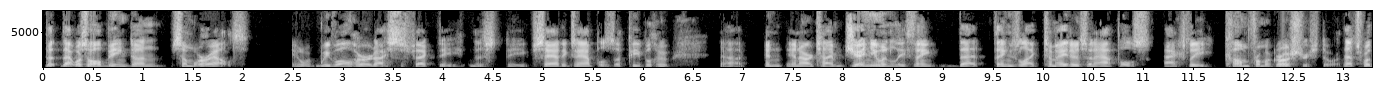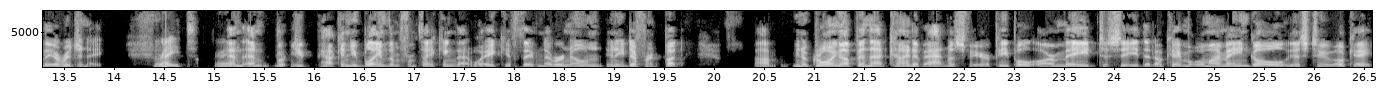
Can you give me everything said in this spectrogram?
That that was all being done somewhere else. You know, we've all heard, I suspect, the this, the sad examples of people who uh, in, in our time genuinely think that things like tomatoes and apples actually come from a grocery store. That's where they mm-hmm. originate. right, right. And and you how can you blame them from thinking that way if they've never known any different? But um, you know, growing up in that kind of atmosphere, people are made to see that okay, well, my main goal is to okay,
